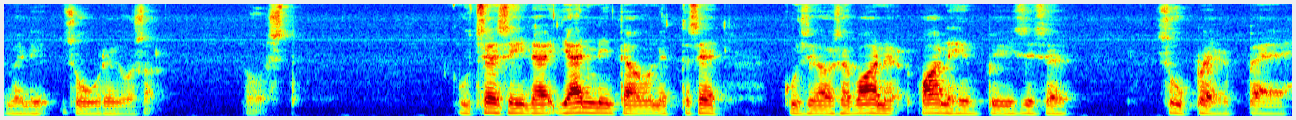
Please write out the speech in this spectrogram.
meni suuri osa noista. Mutta se siinä jännintä on, että se, kun se on se van, vanhin biisi, se superpää,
